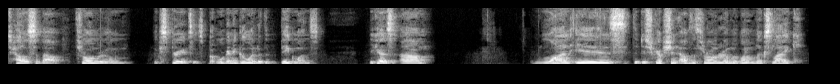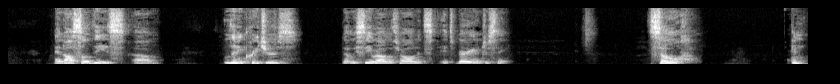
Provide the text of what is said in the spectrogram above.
tell us about throne room experiences. But we're going to go into the big ones because um, one is the description of the throne room and what it looks like, and also these um, living creatures that we see around the throne. It's it's very interesting. So in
